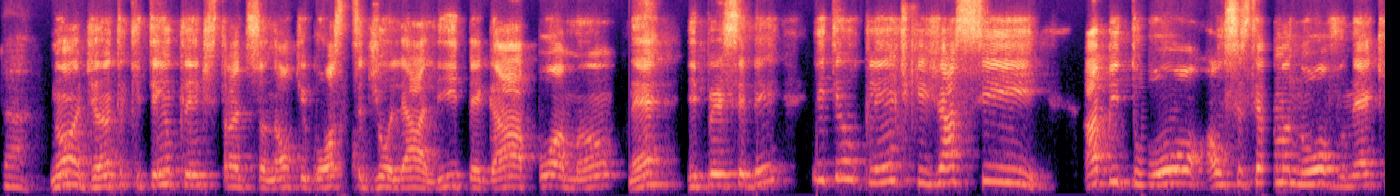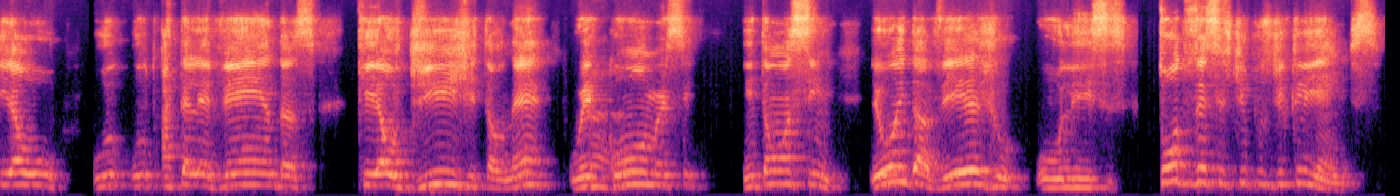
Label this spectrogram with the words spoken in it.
Tá. Não adianta que tem o cliente tradicional que gosta de olhar ali, pegar, pôr a mão, né? E perceber. E tem o cliente que já se habituou ao sistema novo, né? Que é o, o, o a televendas, que é o digital, né? O e-commerce. Então, assim, eu ainda vejo, Ulisses, todos esses tipos de clientes.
